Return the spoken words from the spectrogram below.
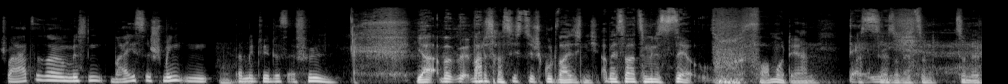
Schwarze, sondern wir müssen Weiße schminken, Mhm. damit wir das erfüllen. Ja, aber war das rassistisch? Gut, weiß ich nicht. Aber es war zumindest sehr uff, vormodern. Das ist ja so ein, so eine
